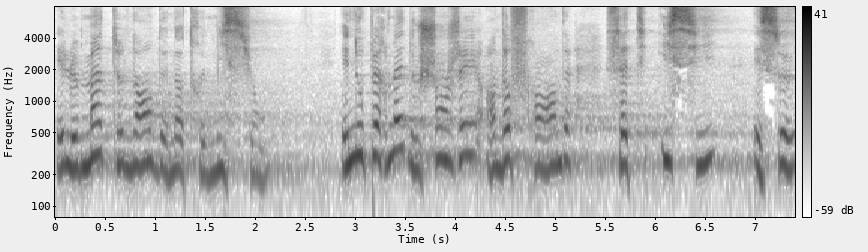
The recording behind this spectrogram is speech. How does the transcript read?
et le maintenant de notre mission et nous permet de changer en offrande cet ici et ce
